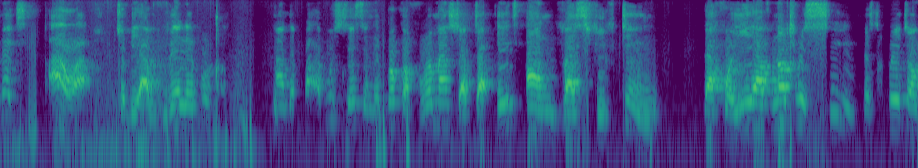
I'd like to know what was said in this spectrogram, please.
makes power to be available. And the Bible says in the book of Romans, chapter 8 and verse 15, that for ye have not received the spirit of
